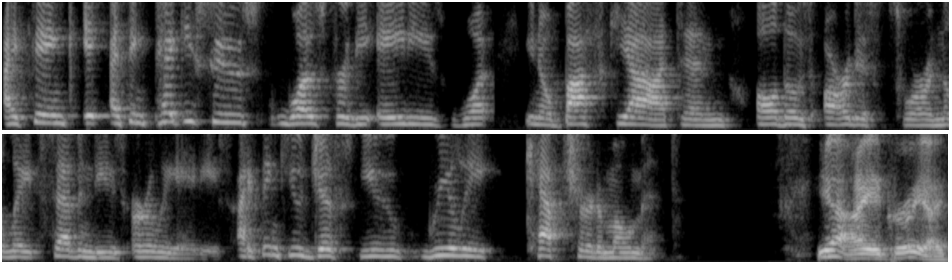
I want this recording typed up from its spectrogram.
i think it, i think peggy sue's was for the 80s what you know basquiat and all those artists were in the late 70s early 80s i think you just you really captured a moment. Yeah i agree. I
